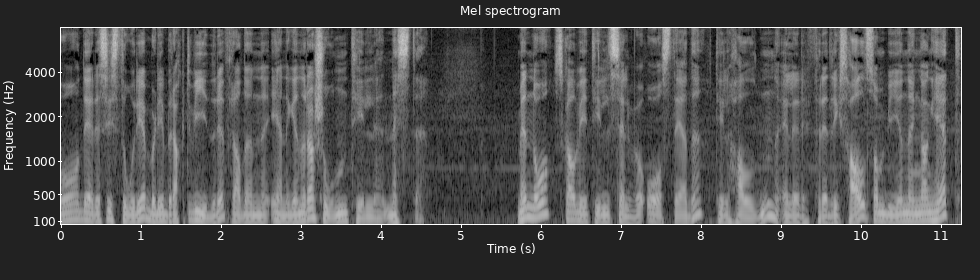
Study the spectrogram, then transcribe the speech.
Og deres historie blir brakt videre fra den ene generasjonen til neste. Men nå skal vi til selve åstedet, til Halden, eller Fredrikshall som byen en gang het.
